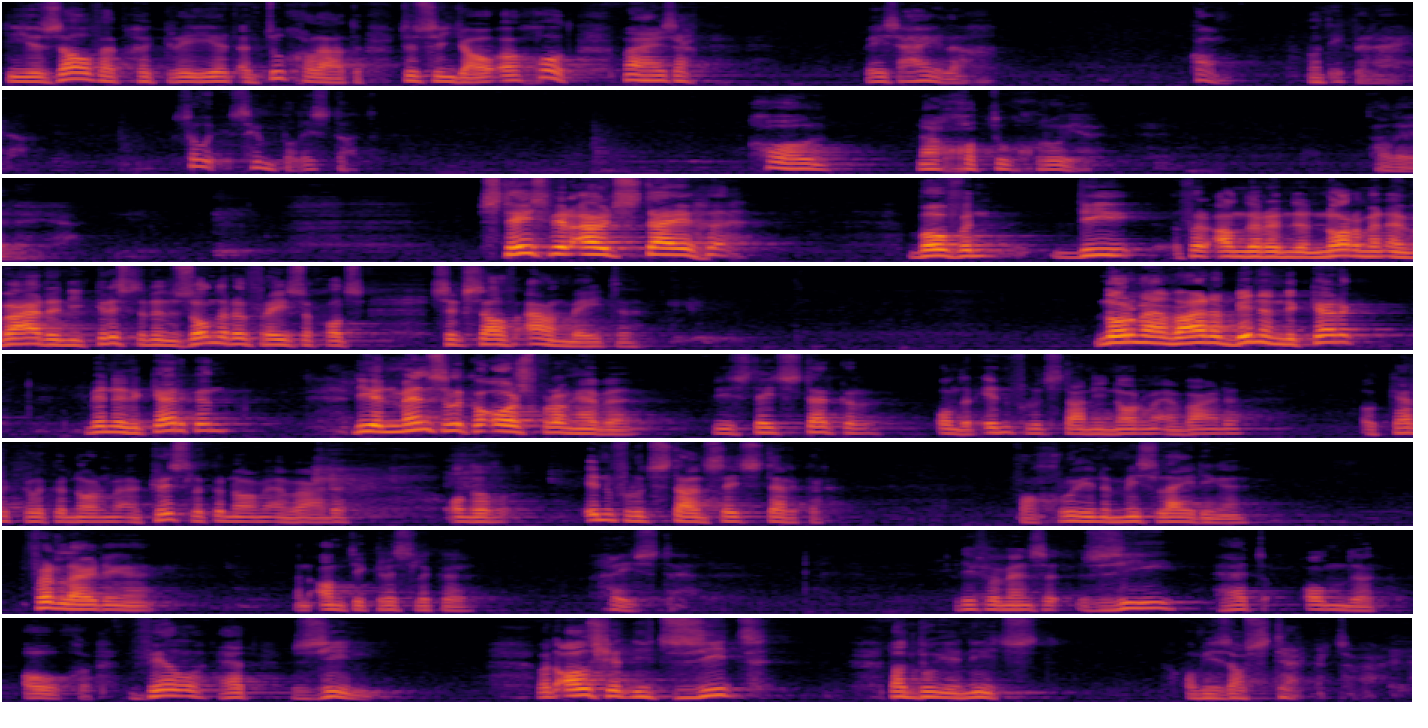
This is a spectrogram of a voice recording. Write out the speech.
die je zelf hebt gecreëerd en toegelaten tussen jou en God. Maar hij zegt, wees heilig. Kom, want ik ben heilig. Zo simpel is dat. Gewoon naar God toe groeien. Halleluja. Steeds weer uitstijgen boven die veranderende normen en waarden die christenen zonder een vrezen gods zichzelf aanmeten. Normen en waarden binnen de kerk, binnen de kerken, die een menselijke oorsprong hebben, die steeds sterker onder invloed staan, die normen en waarden, ook kerkelijke normen en christelijke normen en waarden, onder invloed staan steeds sterker van groeiende misleidingen, verleidingen en antichristelijke geesten. Lieve mensen, zie het onder ogen. Wil het zien. Want als je het niet ziet, dan doe je niets om jezelf sterker te maken.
